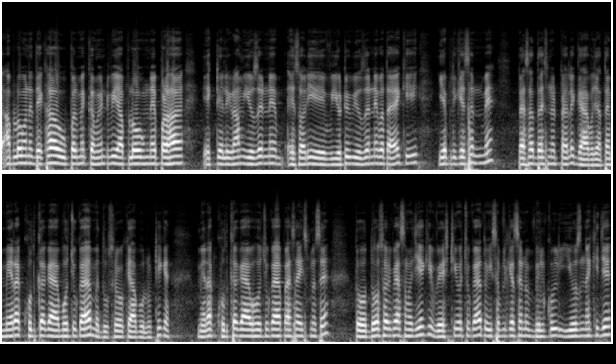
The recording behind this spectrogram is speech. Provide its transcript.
आप लोगों ने देखा ऊपर में कमेंट भी आप लोगों ने पढ़ा एक टेलीग्राम यूज़र ने सॉरी यूट्यूब यूज़र ने बताया कि ये एप्लीकेशन में पैसा दस मिनट पहले गायब हो जाता है। मेरा खुद का गायब हो चुका है, मैं दूसरे को क्या बोलूँ, ठीक है? मेरा खुद का गायब हो चुका है पैसा इसमें से। तो दो सौ रुपया समझिए कि वेस्ट ही हो चुका है तो इस एप्लीकेशन में बिल्कुल यूज़ ना कीजिए,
